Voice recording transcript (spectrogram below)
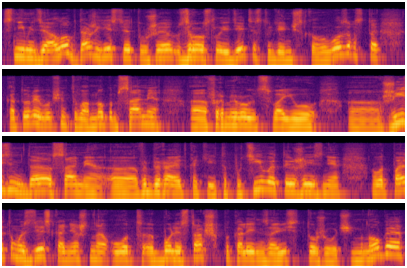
с ними диалог, даже если это уже взрослые дети студенческого возраста, которые, в общем-то, во многом сами э, формируют свою жизнь, да, сами выбирают какие-то пути в этой жизни. Вот поэтому здесь, конечно, от более старших поколений зависит тоже очень многое.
